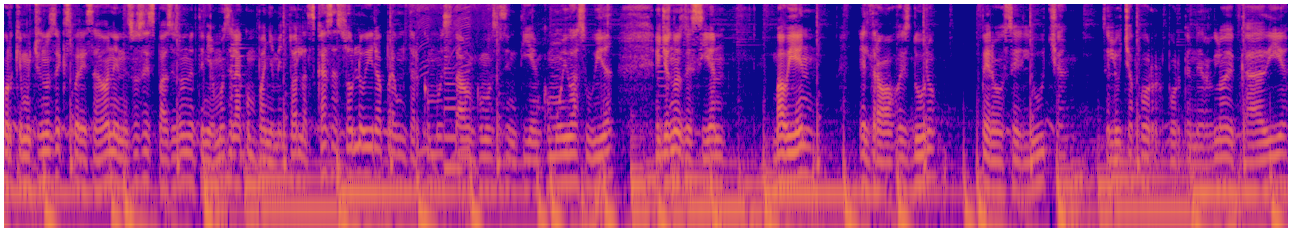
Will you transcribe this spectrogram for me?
porque muchos nos expresaban en esos espacios donde teníamos el acompañamiento a las casas, solo ir a preguntar cómo estaban, cómo se sentían, cómo iba su vida. Ellos nos decían, va bien, el trabajo es duro, pero se lucha, se lucha por, por tenerlo de cada día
